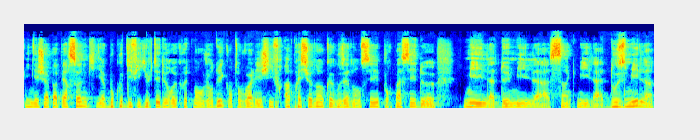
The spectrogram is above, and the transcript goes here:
il n'échappe à personne qu'il y a beaucoup de difficultés de recrutement aujourd'hui. Quand on voit les chiffres impressionnants que vous annoncez pour passer de 1000 à 2000 à 5000 à 12000,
